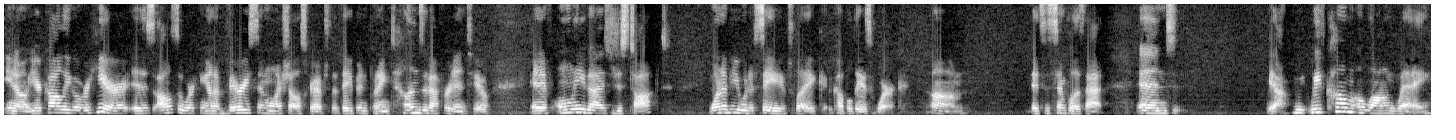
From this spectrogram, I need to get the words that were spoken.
you know, your colleague over here is also working on a very similar shell script that they've been putting tons of effort into. And if only you guys just talked, one of you would have saved like a couple days work. Um, it's as simple as that. And yeah, we, have come a long way.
